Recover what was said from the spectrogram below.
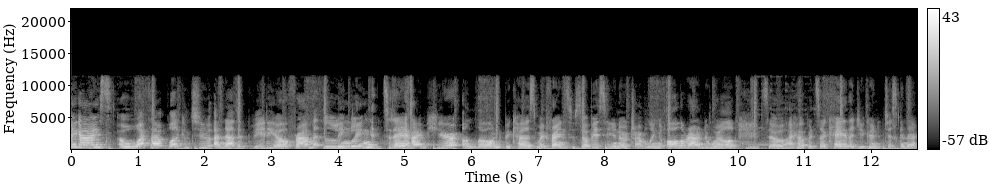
Hey guys, uh, what's up? Welcome to another video from Ling Ling. Today I'm here alone because my friends are so busy, you know, traveling all around the world. So I hope it's okay that you're gonna, just gonna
